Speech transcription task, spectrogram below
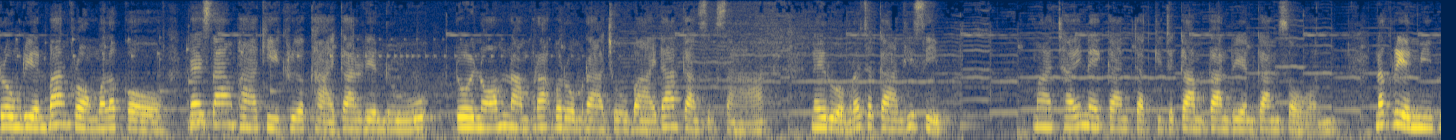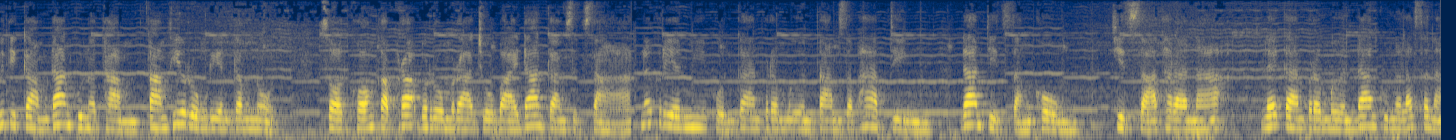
โรงเรียนบ้านคลองมะละกอได้สร้างภาคีเครือข่ายการเรียนรู้ โดยน้อมนำพระบรมราโชบายด้านการศึกษา ในหลวงรัชกาลที่ 10 มาใช้ในการจัดกิจกรรมการเรียนการสอน นักเรียนมีพฤติกรรมด้านคุณธรรม ตามที่โรงเรียนกำหนด สอดคล้องกับพระบรมราโชบายด้านการศึกษา นักเรียนมีผลการประเมินตามสภาพจริง ด้านจิตสังคม จิตสาธารณะ และการประเมินด้านคุณลักษณะ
